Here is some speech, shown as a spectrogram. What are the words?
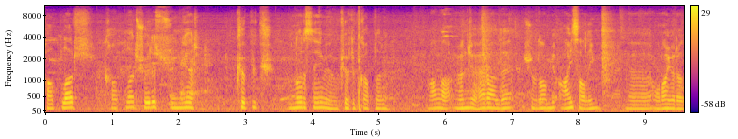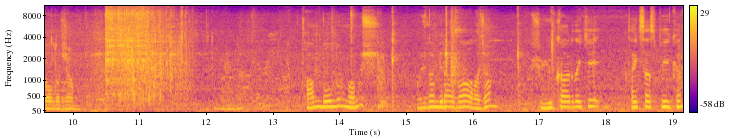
kaplar, kaplar şöyle sünger, köpük. Bunları sevmiyorum köpük kapları. Valla önce herhalde şuradan bir ice alayım. Ee, ona göre dolduracağım. Tam doldurmamış. O yüzden biraz daha alacağım. Şu yukarıdaki Texas Pecan,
